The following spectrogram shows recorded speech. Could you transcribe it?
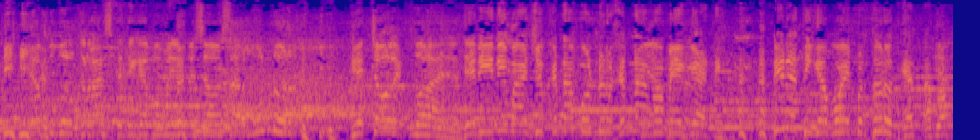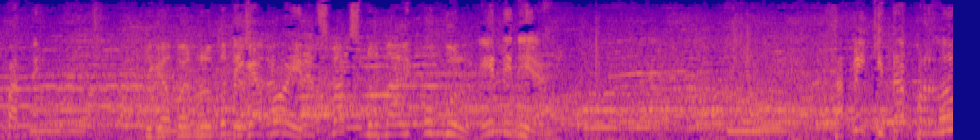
Dia pukul keras ketika pemain Indonesia All Star mundur. Dia colek bolanya. Jadi ini maju kena mundur kena sama Mega nih. Dia udah tiga poin berturut kan? Apa empat nih? Tiga poin beruntun. Tiga poin. Red Sparks berbalik unggul. Ini dia. Tapi kita perlu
